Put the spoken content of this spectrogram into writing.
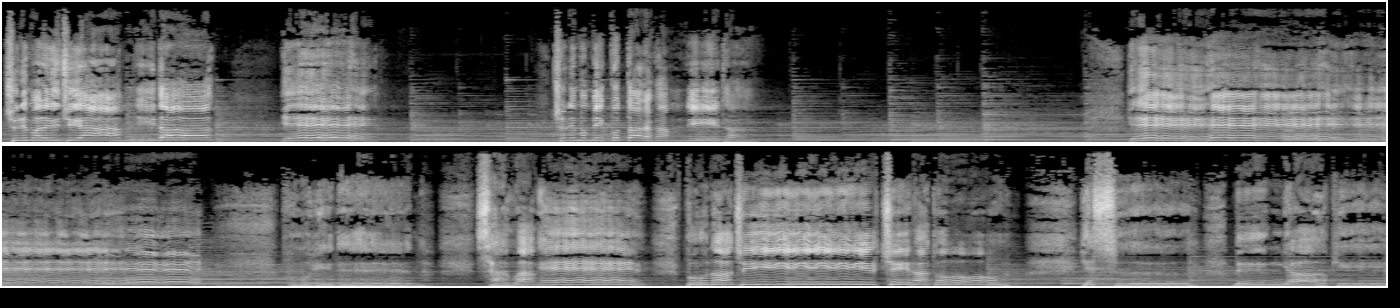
주님만 의지합니다. 예. 주님만 믿고 따라갑니다. 예 상황에 무너질지라도 예수 능력이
